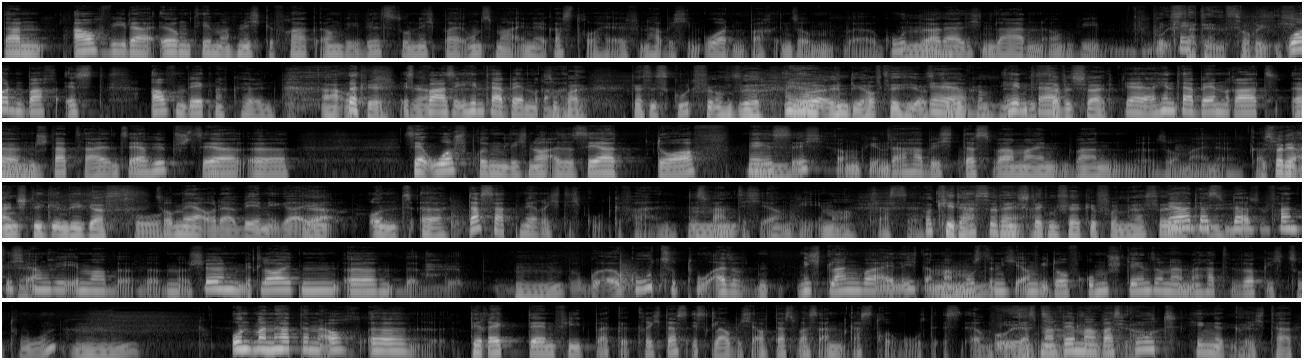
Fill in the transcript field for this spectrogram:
dann auch wieder irgendjemand mich gefragt, irgendwie willst du nicht bei uns mal in der Gastro helfen? Habe ich in Urdenbach in so einem äh, gut bürgerlichen Laden irgendwie. Mhm. Wo ist das denn? Sorry. Ich, Urdenbach ist auf dem Weg nach Köln. Ah, okay, ist ja. quasi hinter Benrath. super. Das ist gut für unsere Hörerinnen, die hauptsächlich aus Ja, Köln ja. kommen. ne? hinter, Wisst Bescheid? Mhm. Ja, ja, hinter Benrath, äh, ein Stadtteil, sehr hübsch, sehr, äh, sehr ursprünglich, ne? also sehr dorfmäßig Mhm. irgendwie. Und da habe ich, das war mein, waren so meine Das war der Einstieg in die Gastro. so mehr oder weniger, ja. Ja. Mhm. Und äh, das hat mir richtig gut gefallen. Das fand ich irgendwie immer klasse. Okay, da hast du dein Steckenpferd gefunden. Hast du, Ja, das, das fand ich irgendwie immer äh, schön mit Leuten äh, Mhm. gut zu tun, also nicht langweilig, man musste nicht irgendwie doof rumstehen, sondern man hatte wirklich zu tun. Mhm. Und man hat dann auch äh, direkt den Feedback gekriegt. Das ist, glaube ich, auch das, was an Gastro gut ist. Irgendwie. Ultra, Dass man, wenn man was gut hingekriegt hat,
